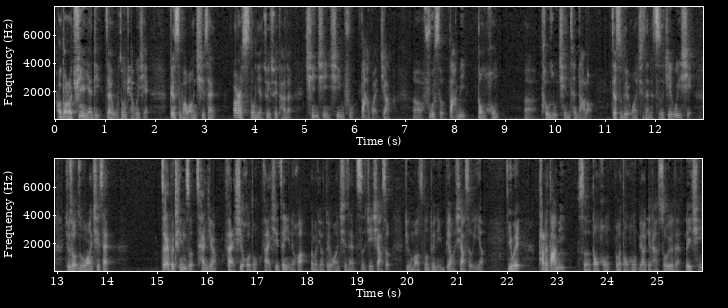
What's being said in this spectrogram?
而到了去年年底，在五中全会前，更是把王岐山二十多年追随他的亲信心腹大管家。啊，副手大秘董洪，啊，投入秦城大牢，这是对王岐山的直接威胁。就说如果王岐山再不停止参加反西活动、反西阵营的话，那么就要对王岐山直接下手，就跟毛泽东对林彪下手一样。因为他的大秘是董洪，那么董洪了解他所有的内情，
